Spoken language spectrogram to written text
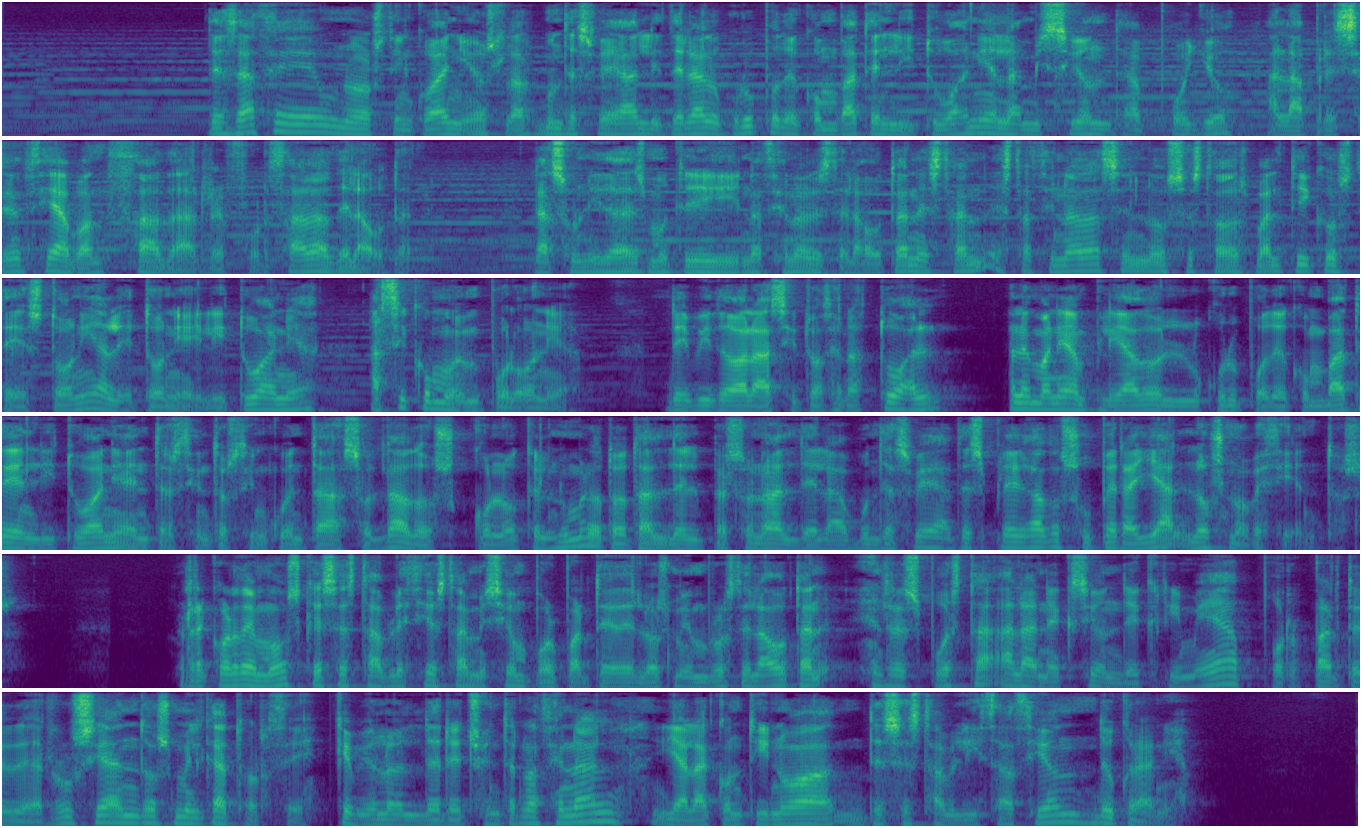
Desde hace unos cinco años, la Bundeswehr lidera el grupo de combate en Lituania en la misión de apoyo a la presencia avanzada reforzada de la OTAN. Las unidades multinacionales de la OTAN están estacionadas en los estados bálticos de Estonia, Letonia y Lituania, así como en Polonia. Debido a la situación actual, Alemania ha ampliado el grupo de combate en Lituania en 350 soldados, con lo que el número total del personal de la Bundeswehr desplegado supera ya los 900. Recordemos que se estableció esta misión por parte de los miembros de la OTAN en respuesta a la anexión de Crimea por parte de Rusia en 2014, que violó el derecho internacional y a la continua desestabilización de Ucrania.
